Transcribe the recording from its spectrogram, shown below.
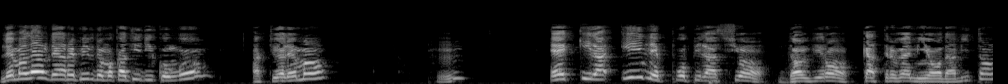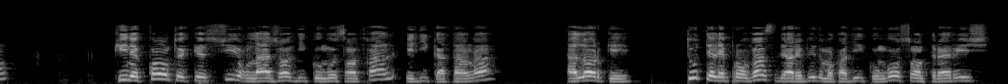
Le malheur de la République démocratique du Congo, actuellement, hmm, est qu'il a une population d'environ 80 millions d'habitants, qui ne compte que sur l'argent du Congo central et du Katanga, alors que toutes les provinces de la République démocratique du Congo sont très riches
